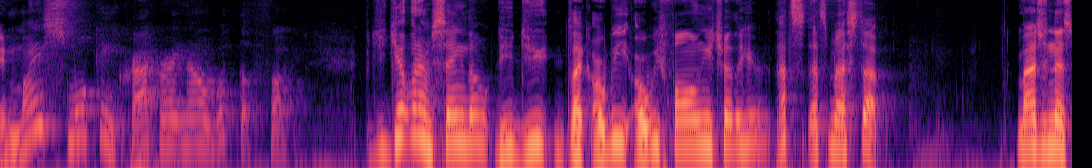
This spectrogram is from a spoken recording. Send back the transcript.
Am I smoking crack right now? What the fuck? Do you get what I'm saying though? Do you, do you like are we are we following each other here? That's that's messed up. Imagine this.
